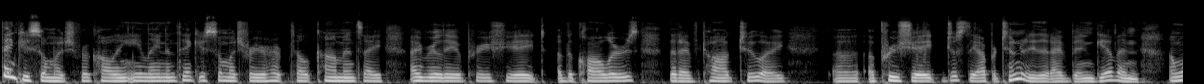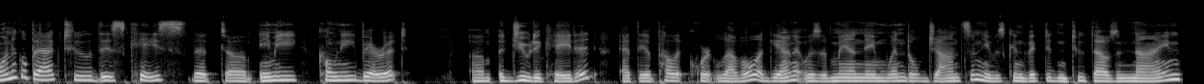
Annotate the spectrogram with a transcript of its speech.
Thank you so much for calling, Elaine, and thank you so much for your heartfelt comments. I, I really appreciate the callers that I've talked to. I uh, appreciate just the opportunity that I've been given. I want to go back to this case that uh, Amy Coney Barrett um, adjudicated at the appellate court level. Again, it was a man named Wendell Johnson. He was convicted in 2009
